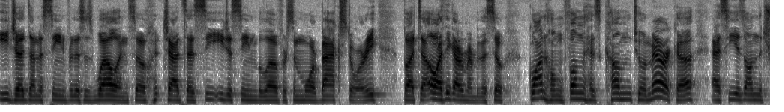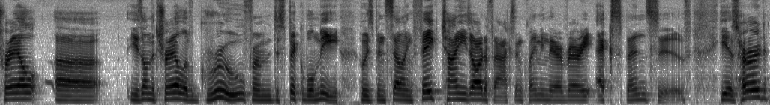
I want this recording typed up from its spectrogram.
Ija done a scene for this as well, and so Chad says, "See Ija's scene below for some more backstory." But uh, oh, I think I remember this. So Guan Hongfeng has come to America as he is on the trail. Uh, he's on the trail of Gru from Despicable Me, who has been selling fake Chinese artifacts and claiming they are very expensive. He has heard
